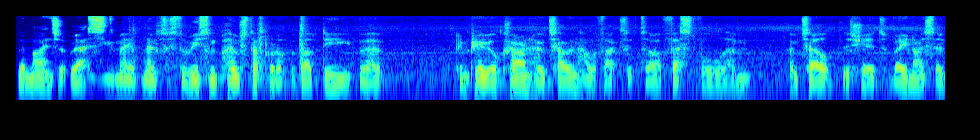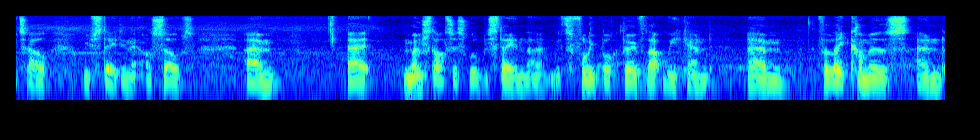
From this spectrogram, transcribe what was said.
the minds at rest. You may have noticed the recent post I put up about the uh, Imperial Crown Hotel in Halifax. It's our festival um, hotel this year. It's a very nice hotel. We've stayed in it ourselves. Um, uh, most artists will be staying there. It's fully booked over that weekend. Um, for latecomers and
